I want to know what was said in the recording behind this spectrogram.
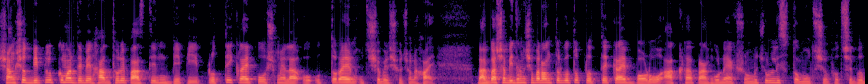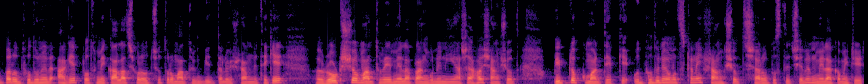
সাংসদ বিপ্লব কুমার দেবের হাত ধরে পাঁচ দিন ব্যাপী প্রত্যেক রায় পৌষ মেলা ও উত্তরায়ণ উৎসবের সূচনা হয়। বাগবাসা বিধানসভার অন্তর্গত প্রত্যেক রায় বড় আখড়া প্রাঙ্গণে একশো উনচল্লিশতম উৎসব হচ্ছে। বুধবার উদ্বোধনের আগে প্রথমে কালাছড়া উচ্চতর মাধ্যমিক বিদ্যালয়ের সামনে থেকে রোড শোর মাধ্যমে মেলা প্রাঙ্গণে নিয়ে আসা হয় সাংসদ বিপ্লব কুমার দেবকে। উদ্বোধনী অনুষ্ঠানে সাংসদ স্যার উপস্থিত ছিলেন মেলা কমিটির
